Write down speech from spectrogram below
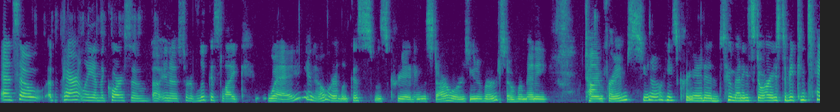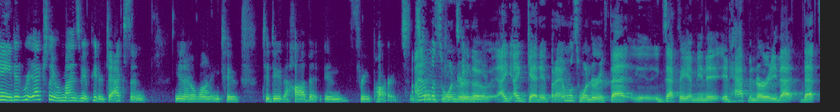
and so apparently in the course of uh, in a sort of Lucas like way, you know, where Lucas was creating the Star Wars universe over many time frames, you know, he's created too many stories to be contained. It re- actually reminds me of Peter Jackson, you know, wanting to to do The Hobbit in three parts. I almost wonder though. I, I get it, but I almost wonder if that exactly. I mean, it, it happened already. That that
